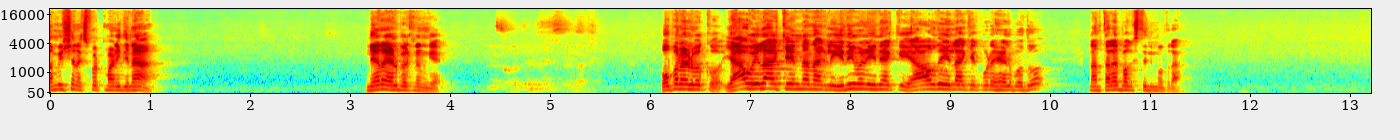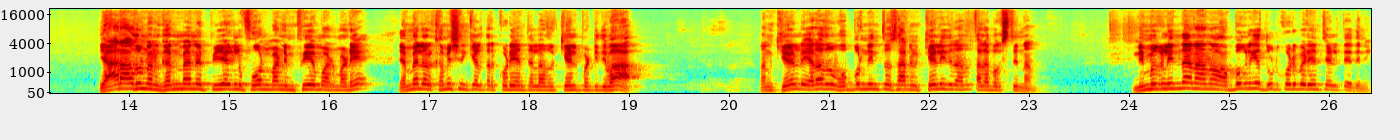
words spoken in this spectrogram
ಕಮಿಷನ್ ಎಕ್ಸ್ಪೆಕ್ಟ್ ಮಾಡಿದ್ದೀನಾ? ನೇರ ಹೇಳ್ಬೇಕು ನನಗೆ. ಓಪನ್ ಹೇಳಬೇಕು. ಯಾವ ಇಲಾಖೆಯಿಂದನಾಗಲಿ ಎನಿವನ್ ಇಲಾಖೆ ಯಾವುದೇ ಇಲಾಖೆ ಕೂಡ ಹೇಳ್ಬೋದು. ನಾನು ತಲೆ ಬಗ್ಸ್ತೀನಿ ನಿಮ್ಮ ಹತ್ರ ಯಾರಾದರೂ ನನ್ನ ಗನ್ಮ್ಯಾನ್ ಪಿ ಎಗ್ಲಿ ಫೋನ್ ಮಾಡಿ ನಿಮ್ಮ ಪಿ ಎ ಮಾಡಿ ಮಾಡಿ, ಎಂ ಎಲ್ ಅವ್ರು ಕಮಿಷನ್ ಕೇಳ್ತಾರೆ, ಕೊಡಿ ಅಂತೆಲ್ಲಾದರೂ ಕೇಳ್ಪಟ್ಟಿದ್ದೀವಾ? ನಾನು ಕೇಳಿ ಯಾರಾದರೂ ಒಬ್ಬರು ನಿಂತು ಸರ್ ನೀವು ಕೇಳಿದ್ದೀರಾ ಅಂತ ತಲೆ ಬಗ್ಸ್ತೀನಿ ನಾನು. ನಿಮಗಳಿಂದ ನಾನು ಹಬ್ಬಗಳಿಗೆ ದುಡ್ಡು ಕೊಡಬೇಡಿ ಅಂತ ಹೇಳ್ತಾ ಇದ್ದೀನಿ.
